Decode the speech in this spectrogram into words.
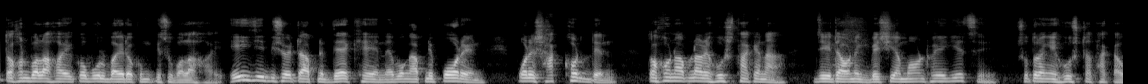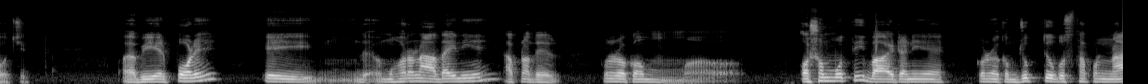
তখন বলা হয় কবুল বা এরকম কিছু বলা হয়। এই যে বিষয়টা আপনি দেখেন এবং আপনি পড়েন পরে স্বাক্ষর দেন তখন আপনার হুঁশ থাকে না যে এটা অনেক বেশি অ্যামাউন্ট হয়ে গিয়েছে। সুতরাং এই হুঁশটা থাকা উচিত। বিয়ের পরে এই উম, মহারণা আদায় নিয়ে আপনাদের কোনো রকম অসম্মতি বা এটা নিয়ে কোনো রকম যুক্তি উপস্থাপন না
